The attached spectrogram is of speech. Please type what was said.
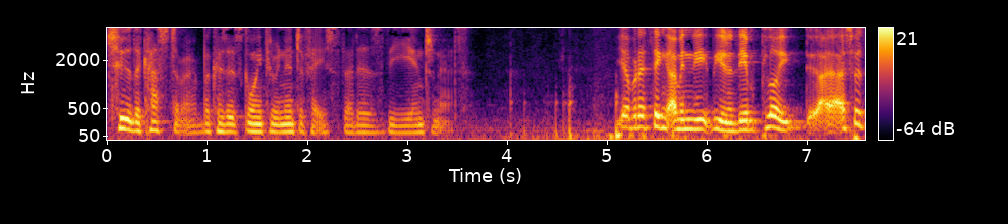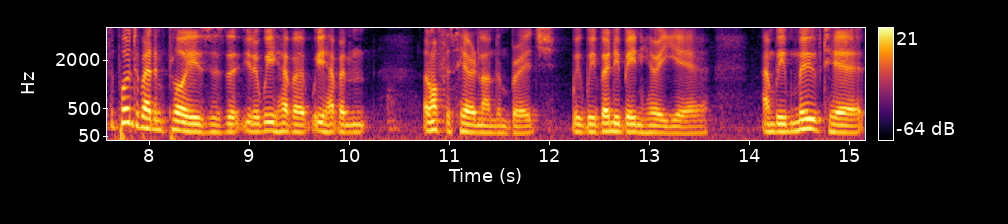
to the customer because it's going through an interface that is the internet. Yeah, but I think I mean the you know the employee. I suppose the point about employees is that you know we have a we have an an office here in London Bridge. We, we've only been here a year, and we moved here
